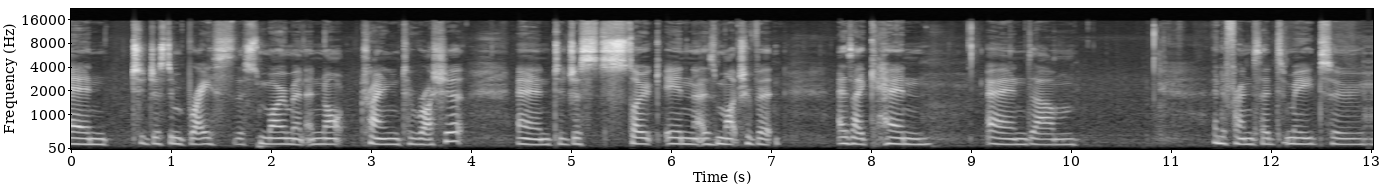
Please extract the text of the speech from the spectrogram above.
and to just embrace this moment and not trying to rush it and to just soak in as much of it as I can and um, and a friend said to me to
